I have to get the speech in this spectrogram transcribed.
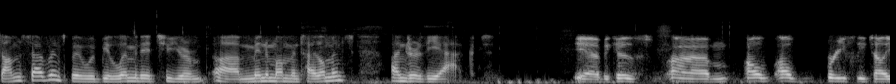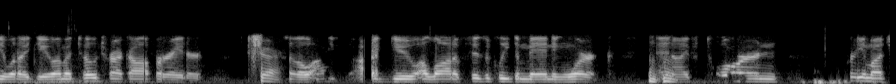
some severance, but it would be limited to your uh, minimum entitlements under the Act. Yeah, because um, I'll, I'll briefly tell you what I do. I'm a tow truck operator. Sure. So I, I do a lot of physically demanding work mm-hmm. and I've torn pretty much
